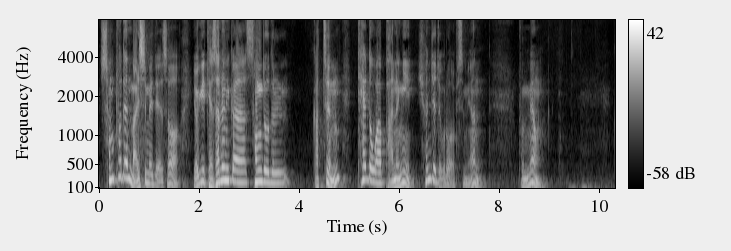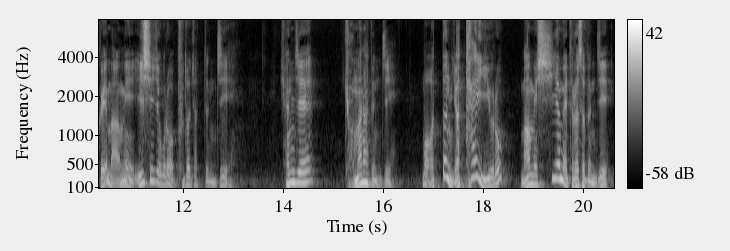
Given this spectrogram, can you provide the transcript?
선포된 말씀에 대해서 여기 대사로니까 성도들 같은 태도와 반응이 현재적으로 없으면 분명 그의 마음이 일시적으로 굳어졌든지 현재 교만하든지 뭐 어떤 여타의 이유로 마음의 시험에 들어서든지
